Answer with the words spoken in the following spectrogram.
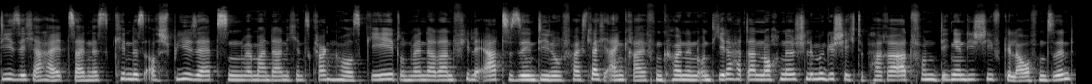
die Sicherheit seines Kindes aufs Spiel setzen, wenn man da nicht ins Krankenhaus geht und wenn da dann viele Ärzte sind, die notfalls gleich eingreifen können und jeder hat dann noch eine schlimme Geschichte parat von Dingen, die schiefgelaufen sind.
